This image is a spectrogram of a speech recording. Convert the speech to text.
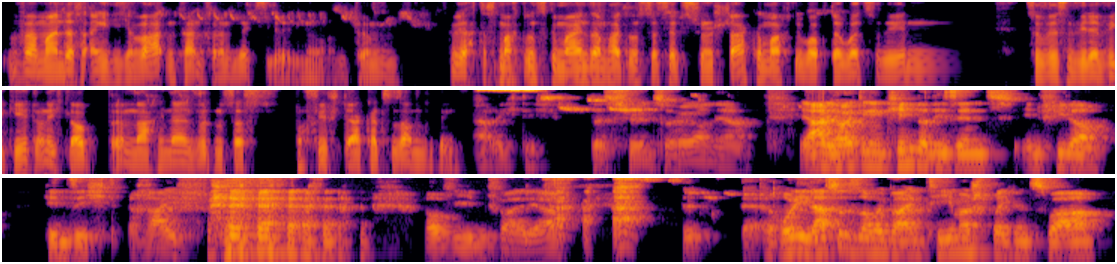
weil man das eigentlich nicht erwarten kann von einem Sechsjährigen. Und ähm, wie gesagt, das macht uns gemeinsam, hat uns das jetzt schon stark gemacht, überhaupt darüber zu reden zu wissen, wie der Weg geht. Und ich glaube, im Nachhinein wird uns das noch viel stärker zusammenbringen. Ja, richtig. Das ist schön zu hören, ja. Ja, die heutigen Kinder, die sind in vieler Hinsicht reif. Auf jeden Fall, ja. Äh, Ronny, lass uns noch über ein Thema sprechen, und zwar,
